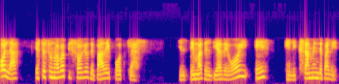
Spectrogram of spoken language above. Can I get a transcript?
Hola, este es un nuevo episodio de Ballet Podcast. El tema del día de hoy es el examen de ballet.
